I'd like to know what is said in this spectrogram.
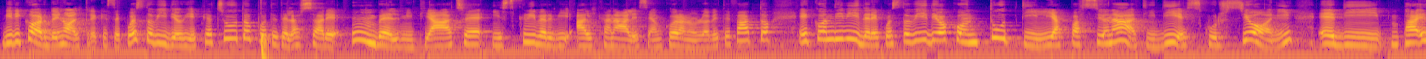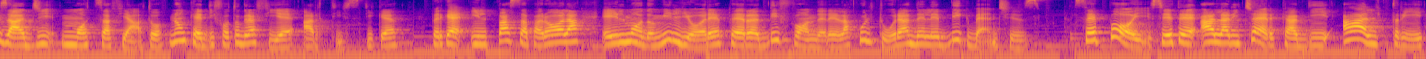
Vi ricordo inoltre che se questo video vi è piaciuto potete lasciare un bel mi piace, iscrivervi al canale se ancora non lo avete fatto e condividere questo video con tutti gli appassionati di escursioni e di paesaggi mozzafiato, nonché di fotografie artistiche perché il passaparola è il modo migliore per diffondere la cultura delle big benches. Se poi siete alla ricerca di altri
